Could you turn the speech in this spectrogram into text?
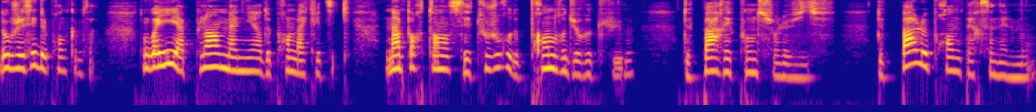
Donc j'essaie de le prendre comme ça. Donc vous voyez, il y a plein de manières de prendre la critique. L'important, c'est toujours de prendre du recul, de pas répondre sur le vif, de pas le prendre personnellement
